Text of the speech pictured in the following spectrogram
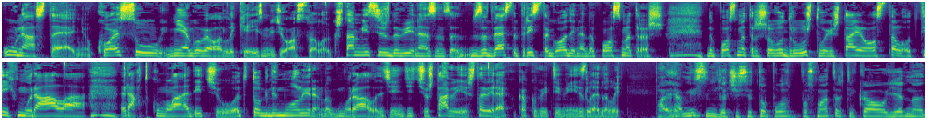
u nastajanju? Koje su njegove odlike između ostalog? Šta misliš da bi, ne znam, za, za 200-300 godina da posmatraš, da posmatraš ovo društvo i šta je ostalo od tih murala Ratku Mladiću, od tog demoliranog murala Đinđiću? Šta bi, šta bi rekao? Kako bi ti mi izgledali? Pa ja mislim da će se to posmatrati kao jedna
